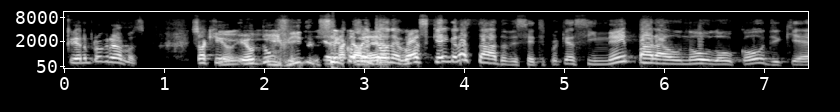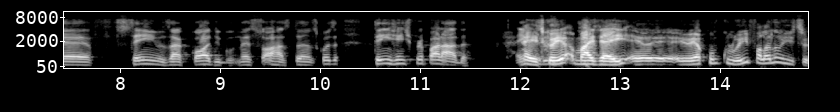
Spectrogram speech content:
criando programas. Só que eu, eu E- duvido que Você comentou um galera- negócio que é engraçado, Vicente, porque assim, nem para o no low code, que é sem usar código, né, só arrastando as coisas, tem gente preparada. É isso que eu ia, mas aí eu, eu ia concluir falando isso,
